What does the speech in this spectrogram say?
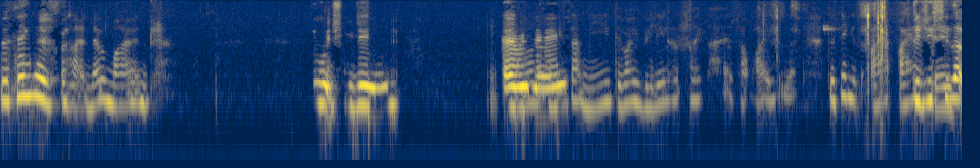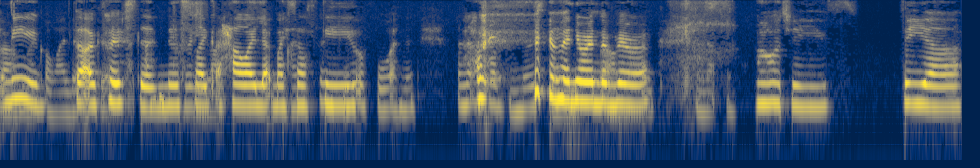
the thing is, like, never mind. which you do every like, day. is that me? Do I really look like that? Is that why I look like? The thing is, I, I have Did you see that meme like, oh, I that I posted? Like, and it's pretty, like, how I let myself so be. beautiful, and then and then I have most. And then you're in the mirror. like, no. Oh jeez. But yeah.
